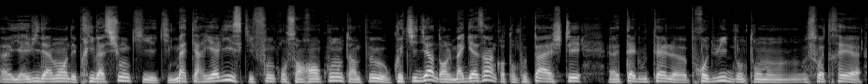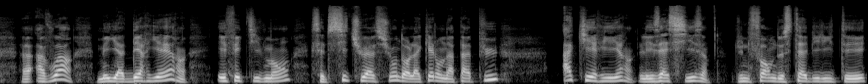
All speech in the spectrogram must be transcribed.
Il y a évidemment des privations qui, qui matérialisent, qui font qu'on s'en rend compte un peu au quotidien dans le magasin quand on peut pas acheter tel ou tel produit dont on souhaiterait avoir. Mais il y a derrière effectivement cette situation dans laquelle on n'a pas pu acquérir les assises d'une forme de stabilité,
